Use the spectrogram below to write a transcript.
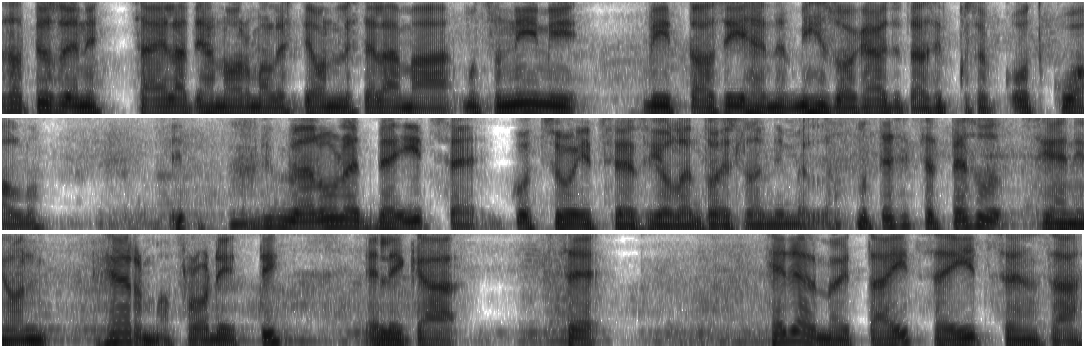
sä oot pesuja, niin sä elät ihan normaalisti onnellista elämää, mutta sun nimi viittaa siihen, mihin sua käytetään sitten, kun sä oot kuollut. Mä luulen, että ne itse kutsuu itseänsä jollain toisella nimellä. Mutta esimerkiksi, että pesusieni on hermafroditti, eli se hedelmöittää itse itsensä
